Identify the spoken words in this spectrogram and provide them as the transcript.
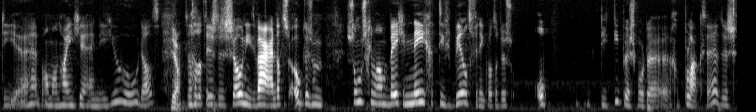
die- eh, hebben allemaal een handje en die joehoe, dat. Ja. Terwijl dat is dus zo niet waar. En dat is ook dus een, soms misschien wel een beetje een negatief beeld, vind ik, wat er dus op die types worden eh, geplakt. Hè? Dus,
